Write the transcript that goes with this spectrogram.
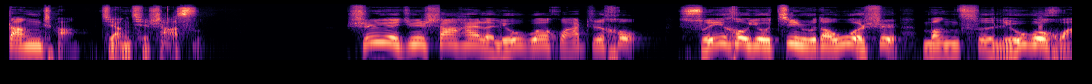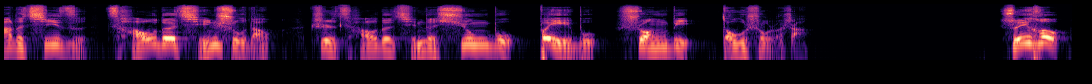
当场将其杀死。石月军杀害了刘国华之后。随后又进入到卧室，猛刺刘国华的妻子曹德勤数刀，致曹德勤的胸部、背部、双臂都受了伤。随后，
